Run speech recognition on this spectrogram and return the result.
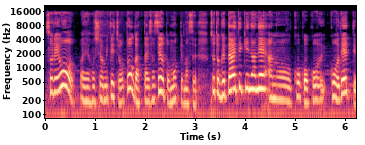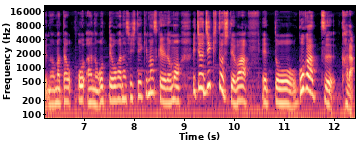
それを、えー、星読み手帳と合体させようと思ってます。ちょっと具体的なねあのこうこうこうこうでっていうのはまたあの追ってお話ししていきますけれども一応時期としてはえっと5月から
